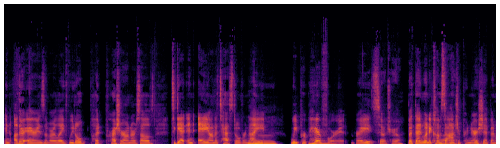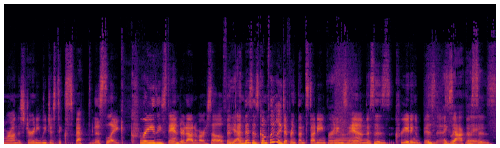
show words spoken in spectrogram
in other areas of our life, we don't put pressure on ourselves to get an A on a test overnight. Mhm. We prepare Mhm. for it, right? So true. But then when it comes to entrepreneurship and we're on this journey, we just expect this like crazy standard out of ourselves. And, Yeah. and this is completely different than studying for an exam. This is creating a business. Like, Exactly. this is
